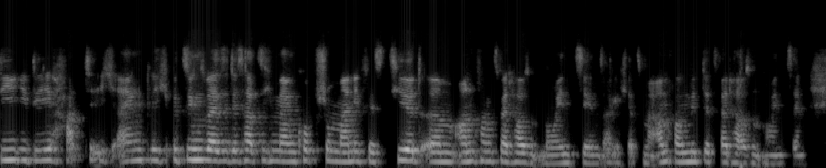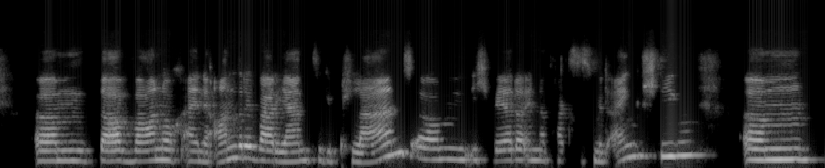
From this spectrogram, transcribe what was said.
Die Idee hatte ich eigentlich, beziehungsweise das hat sich in meinem Kopf schon manifestiert, ähm, Anfang 2019, sage ich jetzt mal, Anfang, Mitte 2019. Ähm, da war noch eine andere Variante geplant. Ähm, ich wäre da in der Praxis mit eingestiegen. Ähm,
